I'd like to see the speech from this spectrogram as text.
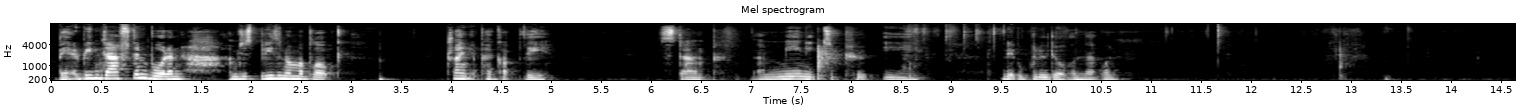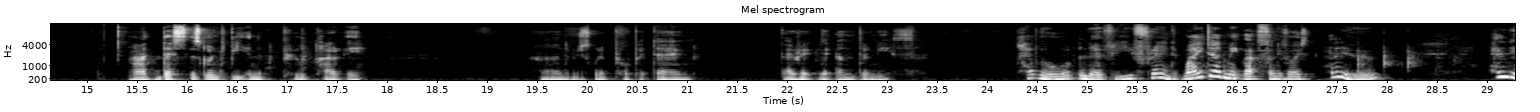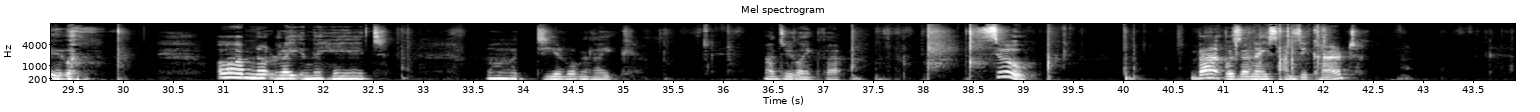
Better being daft than boring. I'm just breathing on my block, trying to pick up the stamp. I may need to put a little glue dot on that one. Uh, this is going to be in the pool party. And I'm just going to pop it down directly underneath. Hello, lovely friend. Why do I make that funny voice? Hello. Hello. oh, I'm not right in the head. Oh dear, what am I like? I do like that. So, that was a nice easy card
